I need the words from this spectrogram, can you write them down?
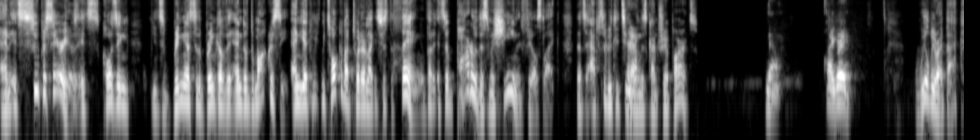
And it's super serious. It's causing it's bringing us to the brink of the end of democracy. And yet we, we talk about Twitter like it's just a thing, but it's a part of this machine, it feels like, that's absolutely tearing Yeah. this country apart. Yeah, I agree. We'll be right back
